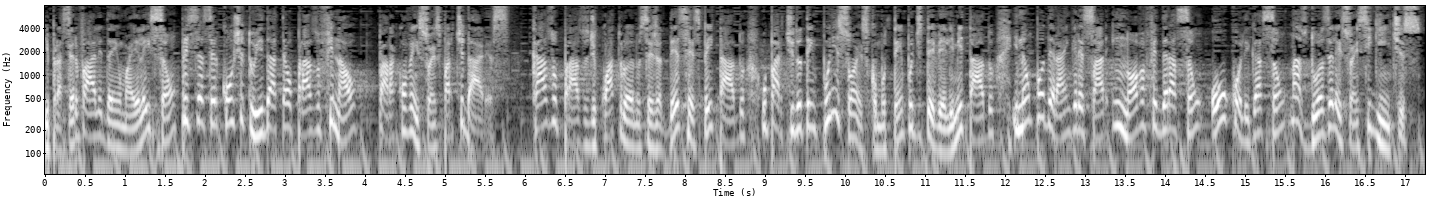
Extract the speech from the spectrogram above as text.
e, para ser válida em uma eleição, precisa ser constituída até o prazo final para convenções partidárias. Caso o prazo de quatro anos seja desrespeitado, o partido tem punições como tempo de TV limitado e não poderá ingressar em nova federação ou coligação nas duas eleições seguintes.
